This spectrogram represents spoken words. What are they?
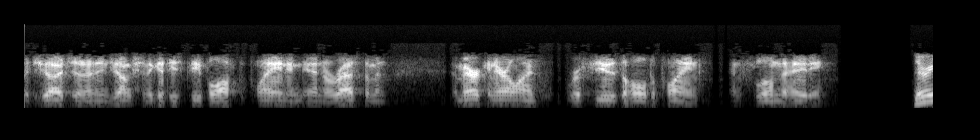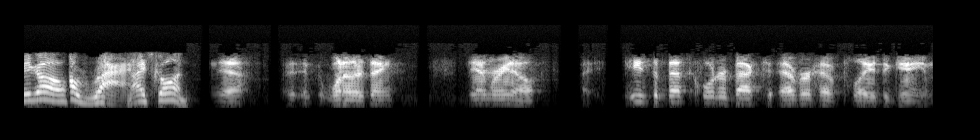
a judge and an injunction to get these people off the plane and, and arrest them, and American Airlines refused to hold the plane and flew them to Haiti. There you go. All right. Nice going. Yeah. Uh, One other thing, Dan Marino, he's the best quarterback to ever have played the game.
